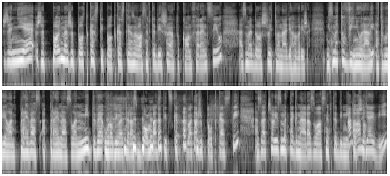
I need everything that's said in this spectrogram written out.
že nie, že poďme, že podcasty, podcasty, my sme vlastne vtedy išli na tú konferenciu a sme došli to náď hovorí, že my sme to vyňurali a to bude len pre vás a pre nás. Len my dve urobíme teraz bombastické akože podcasty a začali sme tak naraz vlastne vtedy my točiť aj vy.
